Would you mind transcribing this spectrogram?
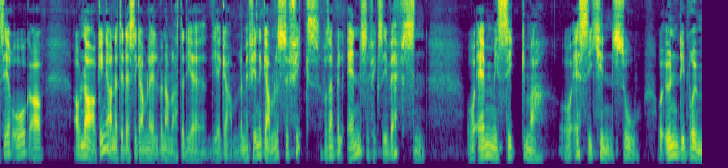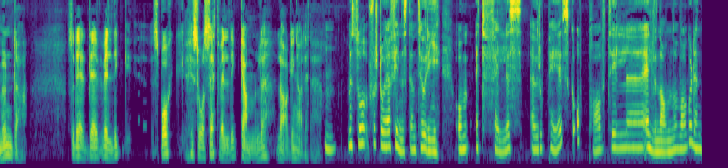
ser òg av, av lagingene til disse gamle elvenavnene at de er, de er, gamle. Vi finner gamle suffiks, for eksempel n-suffiks i vefsen, og m i sigma og S i Kinso og Und i Brumunda. Så det, det, er veldig språkhistorisk sett veldig gamle laginger av dette her. Mm. Men så forstår jeg finnes det en teori om et felles europeisk opphav til eh, elvenavnene. Hva går den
